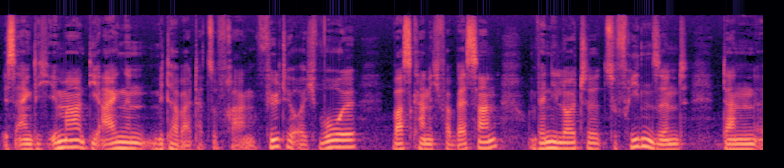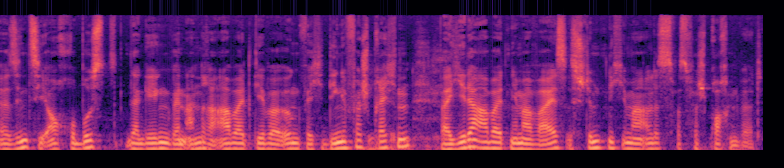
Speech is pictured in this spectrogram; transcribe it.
ist eigentlich immer, die eigenen Mitarbeiter zu fragen. Fühlt ihr euch wohl? Was kann ich verbessern? Und wenn die Leute zufrieden sind, dann äh, sind sie auch robust dagegen, wenn andere Arbeitgeber irgendwelche Dinge versprechen, weil jeder Arbeitnehmer weiß, es stimmt nicht immer alles, was versprochen wird.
